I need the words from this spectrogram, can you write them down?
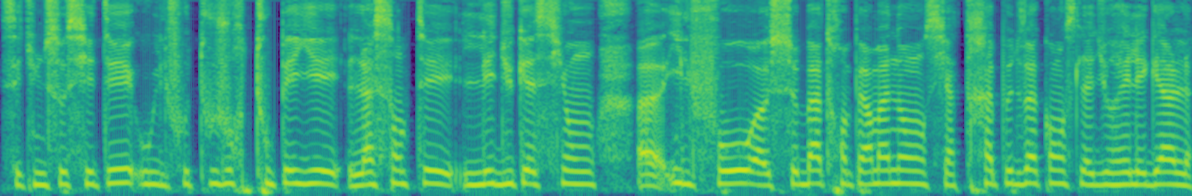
C'est une société où il faut toujours tout payer, la santé, l'éducation, euh, il faut se battre en permanence. Il y a très peu de vacances. La durée légale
